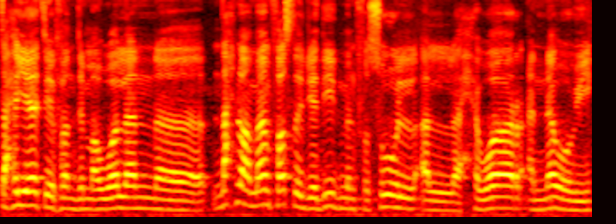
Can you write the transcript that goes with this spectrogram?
تحياتي يا فندم. اولا نحن أمام فصل جديد من فصول الحوار النووي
